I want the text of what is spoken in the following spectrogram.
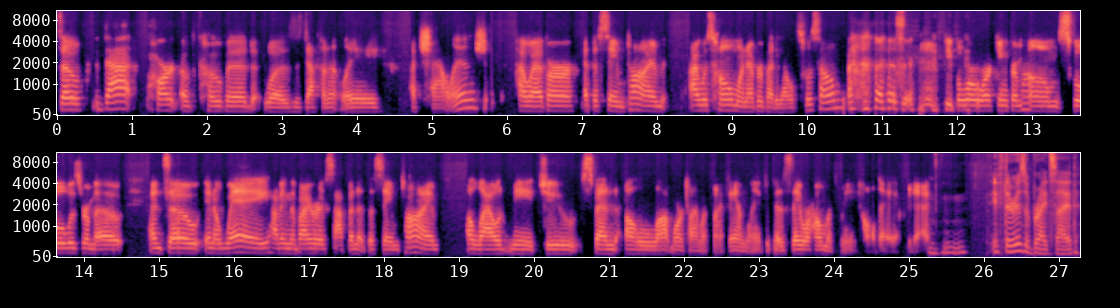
So that part of COVID was definitely a challenge. However, at the same time, I was home when everybody else was home. People were working from home, school was remote. And so, in a way, having the virus happen at the same time allowed me to spend a lot more time with my family because they were home with me all day, every day. Mm-hmm. If there is a bright side.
